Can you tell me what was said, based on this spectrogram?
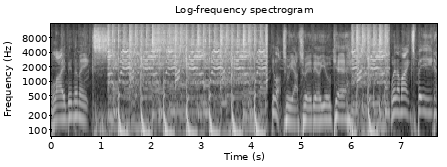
Live in the mix. You're locked to React Radio UK. With a mic speed.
